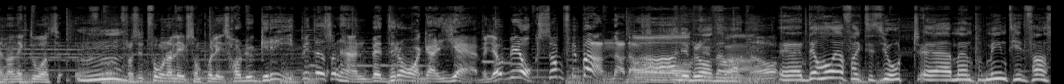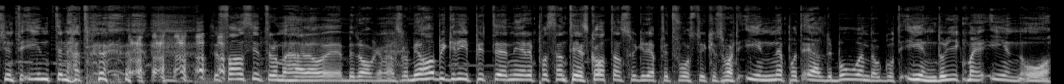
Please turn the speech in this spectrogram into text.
en anekdot Mm. från sitt forna liv som polis. Har du gripit en sån här bedragarjävel? Jag blir också förbannad alltså. Ja, det är bra där va. Ja. Eh, det har jag faktiskt gjort, eh, men på min tid fanns ju inte internet. det fanns inte de här eh, bedragarna. Alltså, Men jag har begripit, eh, nere på Sankt Eriksgatan så grep vi två stycken som varit inne på ett äldreboende och gått in. Då gick man ju in och,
